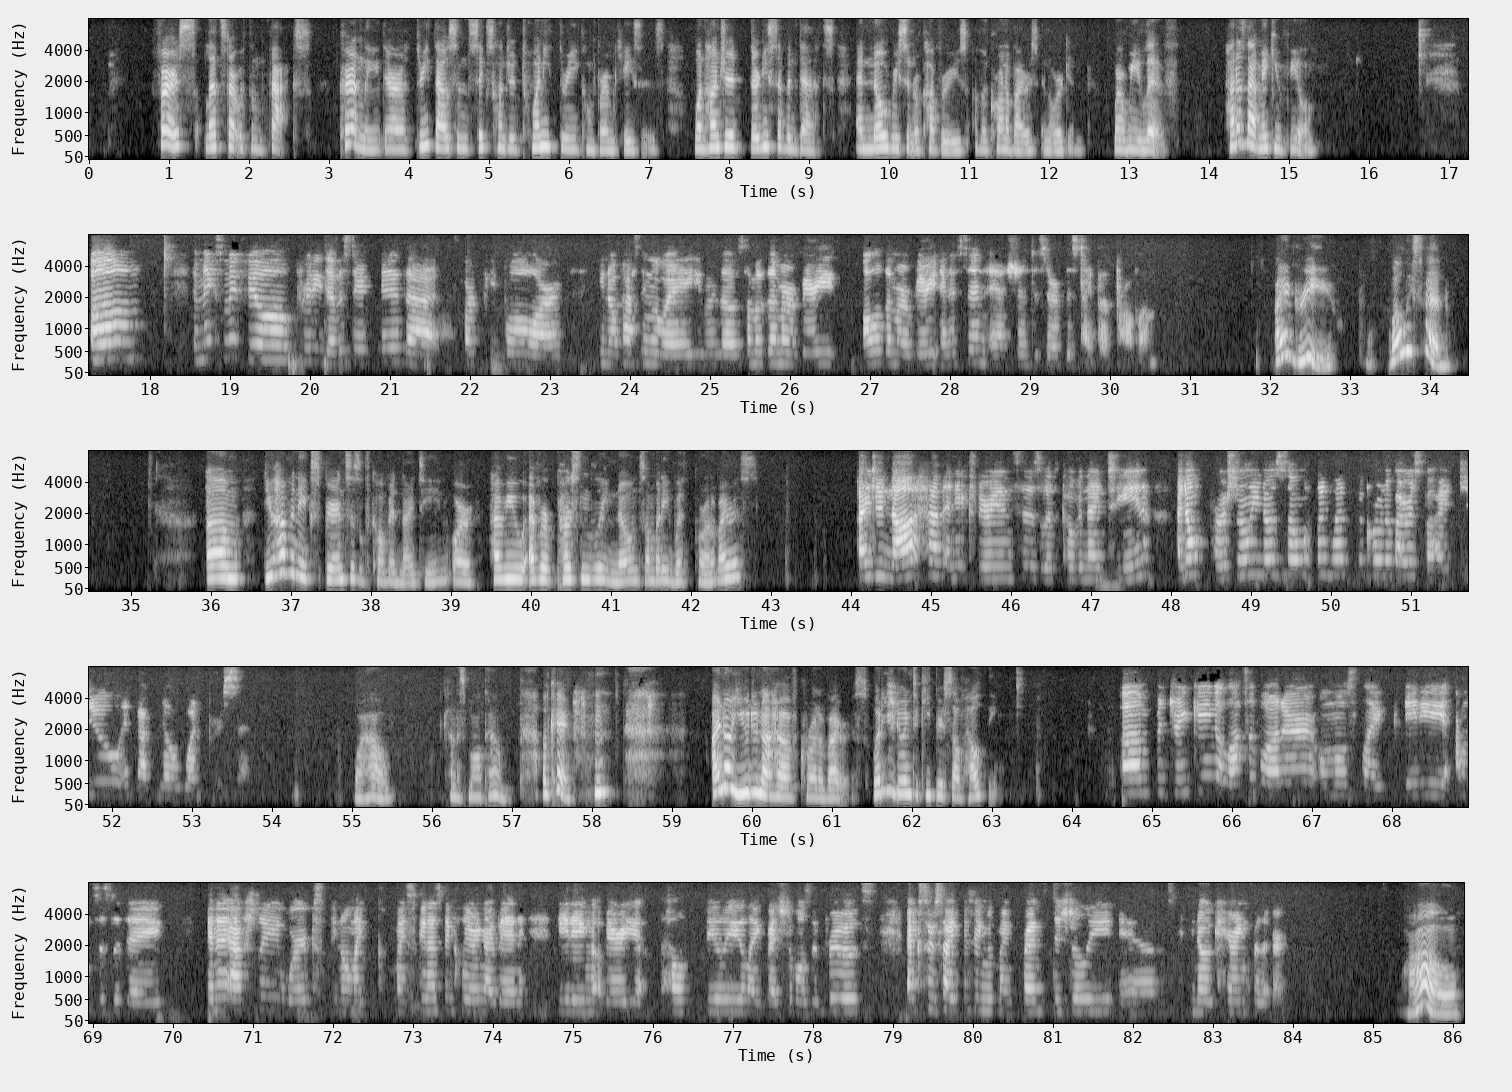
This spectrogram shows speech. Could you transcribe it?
First, let's start with some facts. Currently, there are 3,623 confirmed cases, 137 deaths, and no recent recoveries of the coronavirus in Oregon, where we live. How does that make you feel? Um, feel pretty devastated that our people are, you know, passing away, even though some of them are very, all of them are very innocent and shouldn't deserve this type of problem. I agree. Well we said. Um, do you have any experiences with COVID 19 or have you ever personally known somebody with coronavirus? I do not have any experiences with COVID 19. I don't personally know someone who has the coronavirus, but I do, in fact, know one person. Wow. Kind of small town. Okay. I know you do not have coronavirus. What are you doing to keep yourself healthy? Um, been drinking lots of water, almost like 80 ounces a day, and it actually works. You know, my my skin has been clearing. I've been eating a very healthy daily, like vegetables and fruits, exercising with my friends digitally, and, you know, caring for the earth. Wow,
